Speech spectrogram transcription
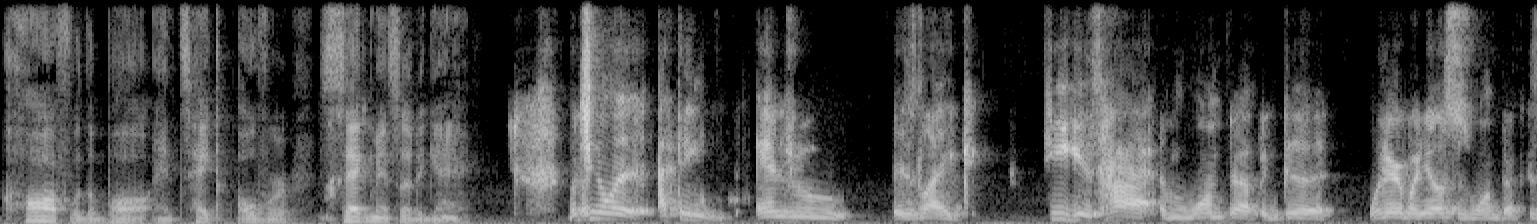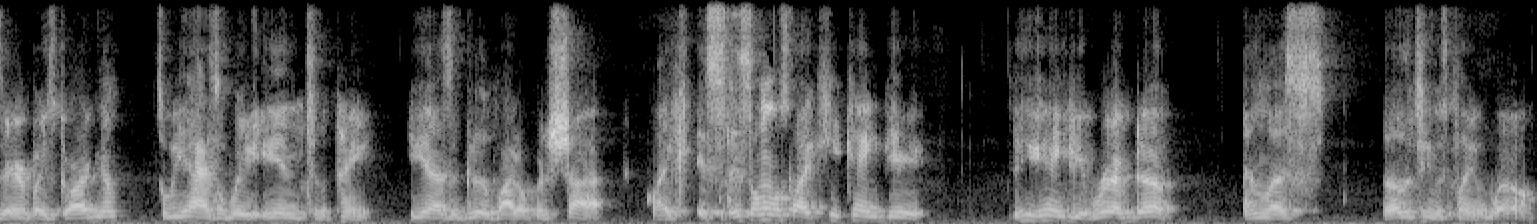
call for the ball, and take over segments of the game. But you know what? I think Andrew is like he gets hot and warmed up and good when everybody else is warmed up because everybody's guarding him. So he has a way into the paint. He has a good wide open shot. Like it's it's almost like he can't get he can't get revved up unless the other team is playing well.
